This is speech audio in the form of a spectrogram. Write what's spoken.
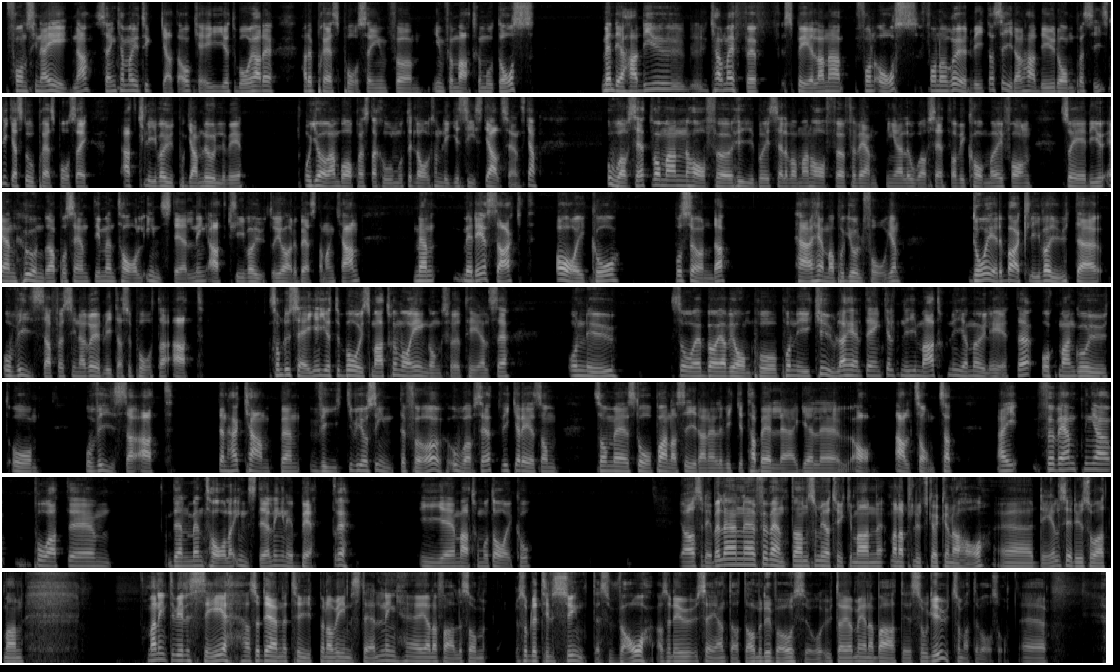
från sina egna. Sen kan man ju tycka att okej, okay, Göteborg hade, hade press på sig inför, inför matchen mot oss. Men det hade ju Kalmar FF-spelarna från oss, från den rödvita sidan, hade ju de precis lika stor press på sig att kliva ut på Gamla Ullevi och göra en bra prestation mot ett lag som ligger sist i allsvenskan. Oavsett vad man har för hybris eller vad man har för förväntningar eller oavsett var vi kommer ifrån så är det ju en hundraprocentig mental inställning att kliva ut och göra det bästa man kan. Men med det sagt, AIK på söndag, här hemma på Guldfågeln. Då är det bara att kliva ut där och visa för sina rödvita supportrar att som du säger, Göteborgsmatchen var engångsföreteelse och nu så börjar vi om på, på ny kula helt enkelt. Ny match, nya möjligheter och man går ut och, och visar att den här kampen viker vi oss inte för oavsett vilka det är som, som eh, står på andra sidan eller vilket tabelläge eller ja, allt sånt. Så att, nej, förväntningar på att eh, den mentala inställningen är bättre i eh, matchen mot AIK. Ja, alltså det är väl en eh, förväntan som jag tycker man, man absolut ska kunna ha. Eh, dels är det ju så att man man inte vill se alltså den typen av inställning eh, i alla fall som, som det till syntes var. Alltså nu säger jag inte att ja, men det var så, utan jag menar bara att det såg ut som att det var så. Eh,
